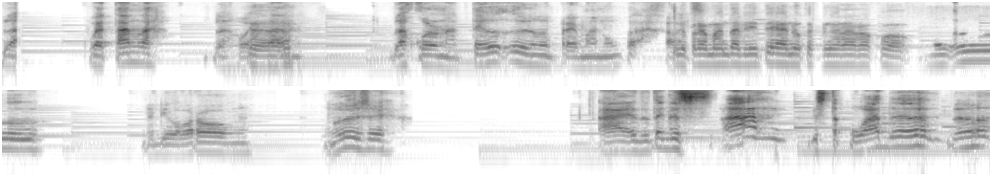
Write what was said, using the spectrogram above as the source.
belah wetan lah belah wetan. Belah kulona teh nu preman numpah lu preman tadi teh anu keur ngerokok. Heeh. Udah di lorong. Geus eh. Ah, itu teh geus ah, geus teu kuat deh. Duh.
